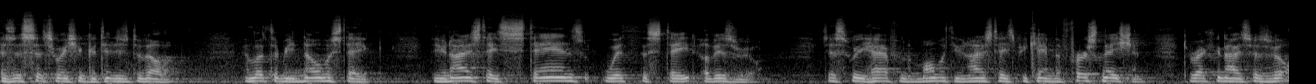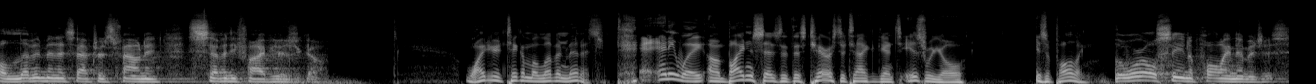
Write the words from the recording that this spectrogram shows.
as this situation continues to develop. And let there be no mistake the United States stands with the state of Israel, just as we have from the moment the United States became the first nation to recognize Israel 11 minutes after its founding 75 years ago. Why did it take them 11 minutes? A- anyway, um, Biden says that this terrorist attack against Israel is appalling. The world's seen appalling images.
